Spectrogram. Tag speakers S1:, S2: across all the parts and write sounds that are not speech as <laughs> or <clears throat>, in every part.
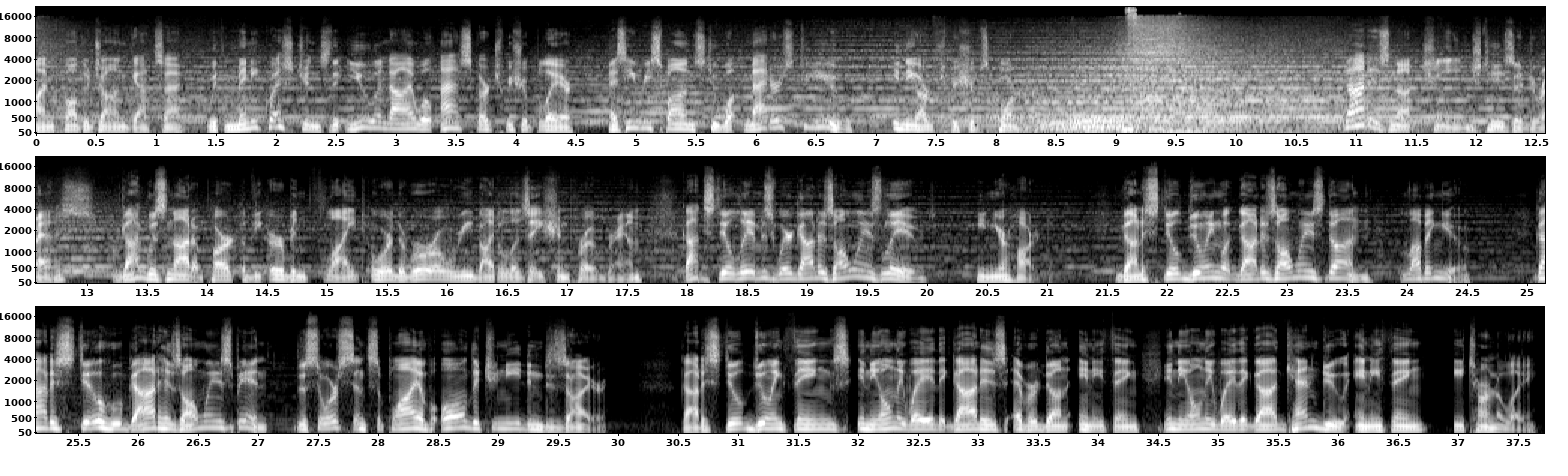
S1: I'm Father John Gatzak with many questions that you and I will ask Archbishop Blair as he responds to what matters to you in the Archbishop's Corner. God has not changed his address. God was not a part of the urban flight or the rural revitalization program. God still lives where God has always lived, in your heart. God is still doing what God has always done, loving you. God is still who God has always been, the source and supply of all that you need and desire. God is still doing things in the only way that God has ever done anything, in the only way that God can do anything eternally.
